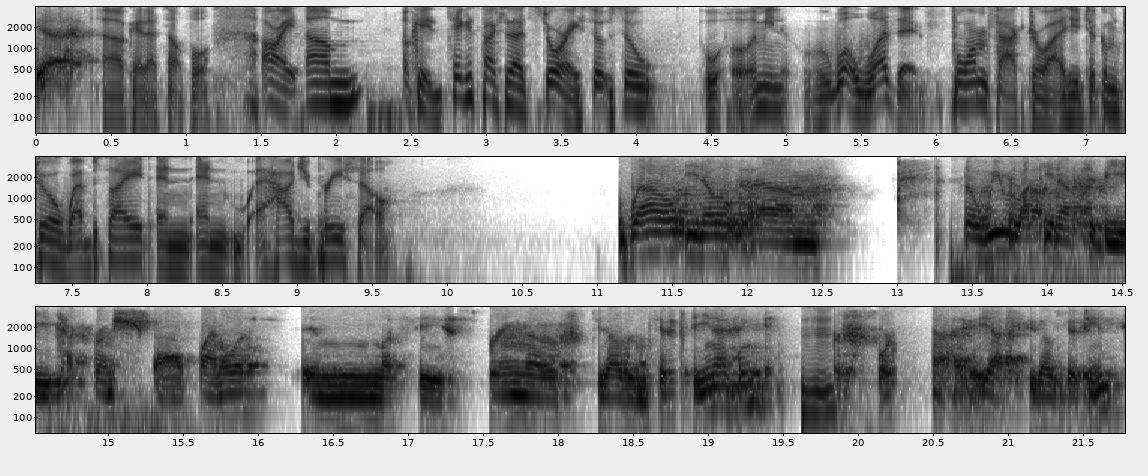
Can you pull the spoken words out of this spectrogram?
yeah. Okay, that's helpful. All right. Um. Okay, take us back to that story. So, so I mean, what was it form factor wise? You took them to a website, and and how'd you pre-sell? Well, you know, um, so we were lucky enough to be TechCrunch uh, finalists in let's see, spring of 2015, I think. Mm-hmm. Or, uh, yeah, 2015.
